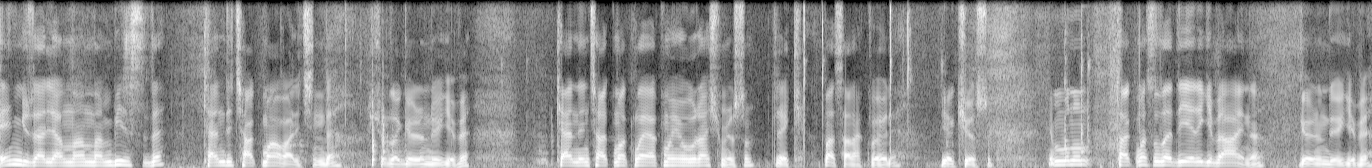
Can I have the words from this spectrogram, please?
en güzel yanlarından birisi de kendi çakmağı var içinde. Şurada göründüğü gibi. Kendin çakmakla yakmaya uğraşmıyorsun. Direkt basarak böyle yakıyorsun. Şimdi bunun takması da diğeri gibi aynı. Göründüğü gibi.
